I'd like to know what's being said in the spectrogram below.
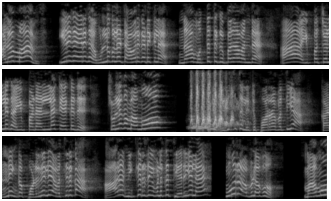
ஹலோ மாம்ஸ் இருங்க இருங்க உள்ளுக்குள்ள டவர் கிடைக்கல. நான் முத்தத்துக்கு இப்பதான் வந்தேன். ஆ இப்ப சொல்லுங்க இப்ப நல்லா கேக்குது. சொல்லுங்க மாமு. இடிச்சு தள்ளிட்டு போற பத்தியா? கண்ணு இங்க புடலியா வச்சிருக்கா. ஆள நிக்கிறது இவளுக்கு தெரியல. ஊர் அவ்வளவும் மாமு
